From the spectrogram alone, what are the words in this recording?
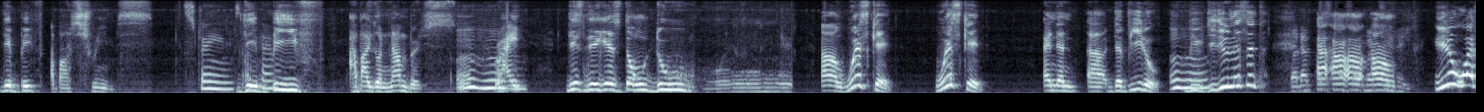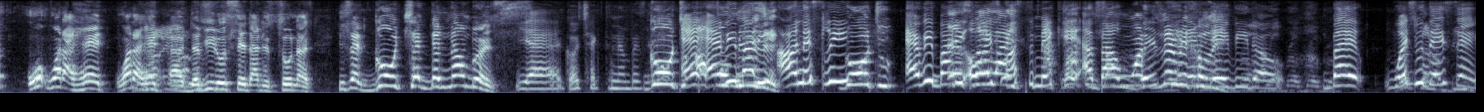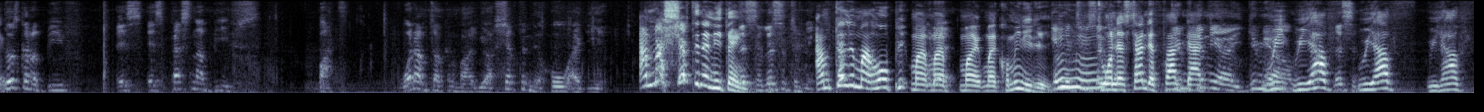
They beef about streams. Streams. They okay. beef about your numbers, right? These niggas don't do. Uh, Wizkid, Wizkid, and then uh, Davido. Did, did you listen? To, uh, uh, uh, um, you know what, what? What I heard? What I heard? Yeah, Uh, Davido said that is so nice. He said, "Go check the numbers. Yeah, go check the numbers. Go to and Apple everybody, Music. honestly, Go to everybody always like wants to make it about someone Wizkid and lyrically. Davido. Bro, bro, bro, bro. But what Those do they of beef- say? Those kind of beef is is personal beefs, but what I'm talking about, you are shifting the whole idea. I'm not shifting anything. Listen, listen to me. I'm telling my whole pe- my, my, Okay. my, my community Give me two to understand the fact Give- that give me a- give me we, a- we have listen. we have we have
